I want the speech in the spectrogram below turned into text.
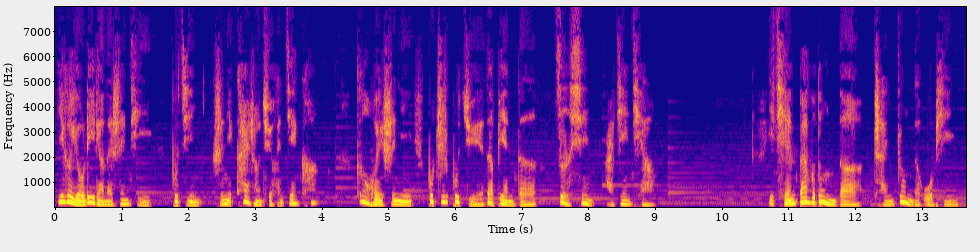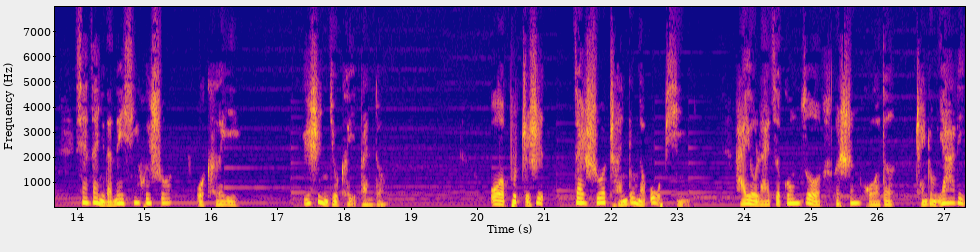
一个有力量的身体，不仅使你看上去很健康，更会使你不知不觉的变得自信而坚强。以前搬不动的沉重的物品，现在你的内心会说：“我可以。”于是你就可以搬动。我不只是在说沉重的物品，还有来自工作和生活的沉重压力。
